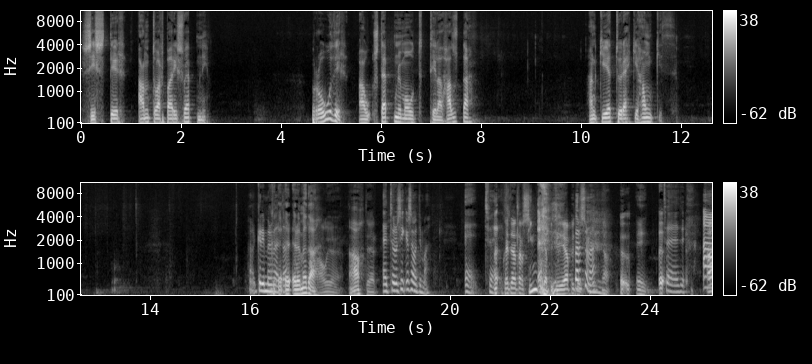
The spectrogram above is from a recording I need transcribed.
Sistir andvarpar í svefni. Bróðir á stefnumót til að halda. Hann getur ekki hangið. grímur með Er, þetta eru með það? já, já, þetta er Eða tveir að syngja saman tíma Eða, tveir, hvernig ætlar að syngja já. Bara svona? já. Ein. tveir, þrjir A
